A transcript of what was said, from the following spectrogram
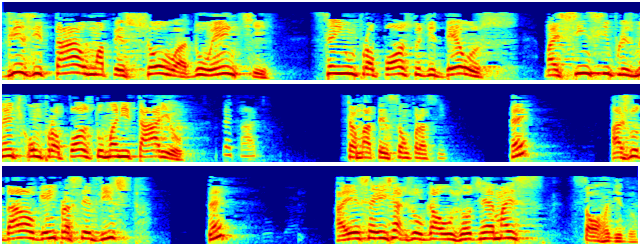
Visitar uma pessoa doente sem um propósito de Deus, mas sim simplesmente com um propósito humanitário. Pecado. Chamar atenção para si. Hein? Ajudar alguém para ser visto. Né? Aí esse aí julgar os outros já é mais sórdido.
